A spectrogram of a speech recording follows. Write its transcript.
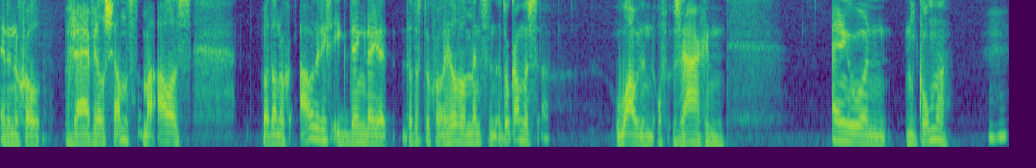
je, nog wel vrij veel chance. Maar alles wat dan nog ouder is, ik denk dat, je, dat er toch wel heel veel mensen het ook anders wouden of zagen en gewoon niet konden. -hmm.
